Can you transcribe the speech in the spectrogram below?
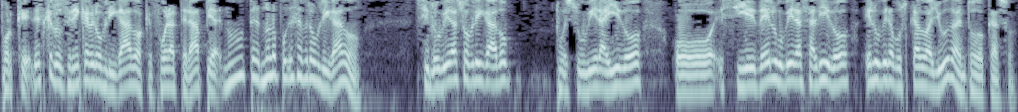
porque es que lo tenía que haber obligado a que fuera terapia. No, pero no lo podías haber obligado. Si lo hubieras obligado, pues hubiera ido, o si de él hubiera salido, él hubiera buscado ayuda en todo caso.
